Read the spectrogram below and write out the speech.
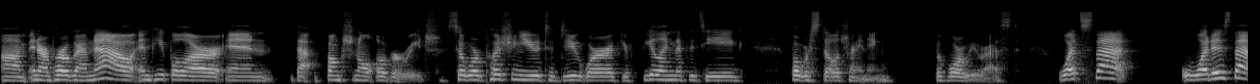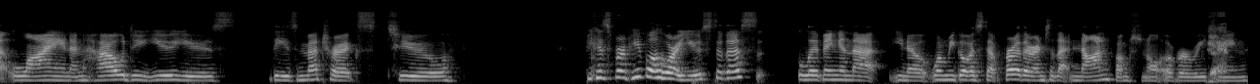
um, in our program now and people are in that functional overreach. So we're pushing you to do work, you're feeling the fatigue, but we're still training before we rest. What's that? What is that line, and how do you use these metrics to? Because for people who are used to this, living in that, you know, when we go a step further into that non functional overreaching, yeah.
